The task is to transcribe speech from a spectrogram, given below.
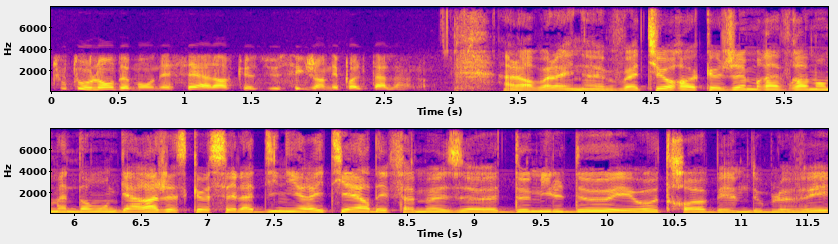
tout au long de mon essai, alors que Dieu sait que j'en ai pas le talent. Alors voilà, une voiture que j'aimerais vraiment mettre dans mon garage. Est-ce que c'est la digne héritière des fameuses 2002 euh, et autres euh, BMW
